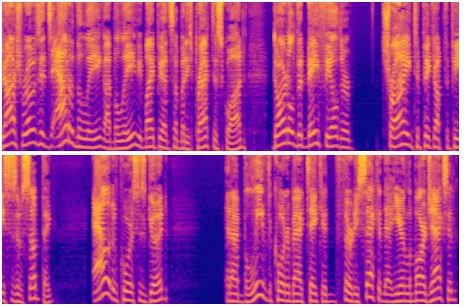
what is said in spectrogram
Josh Rosen's out of the league, I believe. He might be on somebody's practice squad. Darnold and Mayfield are trying to pick up the pieces of something. Allen, of course, is good. And I believe the quarterback taken 32nd that year, Lamar Jackson,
